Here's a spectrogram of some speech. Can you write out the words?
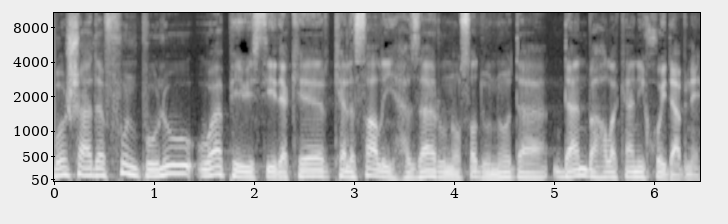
بۆ شادە فون پولو وا پێویستی دەکرد کە لە ساڵی هەزار و نۆ سەد و نۆ دا دان بە هەڵەکانی خۆیدا بنێ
